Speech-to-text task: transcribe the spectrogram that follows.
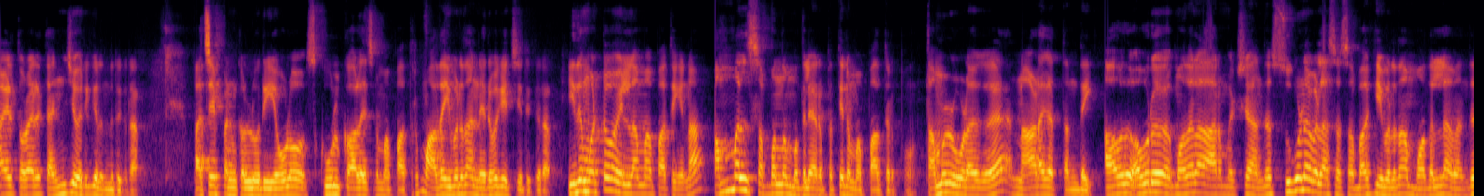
ஆயிரத்தி தொள்ளாயிரத்தி அஞ்சு வரைக்கும் இருந்திருக்கிறார் பச்சைப்பன் கல்லூரி எவ்வளோ ஸ்கூல் காலேஜ் நம்ம பார்த்துருப்போம் அதை இவர் தான் நிர்வகிச்சு இருக்கிறார் இது மட்டும் இல்லாமல் பார்த்தீங்கன்னா அம்மல் சம்பந்தம் முதலியாரை பற்றி நம்ம பார்த்துருப்போம். தமிழ் உலக நாடக தந்தை. அவர் அவர் முதல்ல ஆரம்பித்த அந்த சுகுண விலாச சபாக்கு இவர் தான் முதல்ல வந்து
